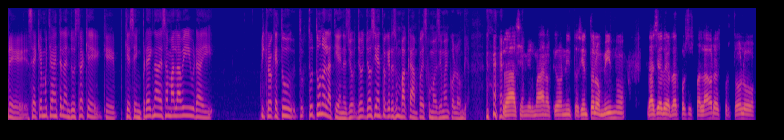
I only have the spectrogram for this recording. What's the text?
eh, sé que hay mucha gente en la industria que, que, que, se impregna de esa mala vibra y, y creo que tú, tú, tú, no la tienes. Yo, yo, yo siento que eres un bacán, pues, como decimos en Colombia. Gracias, mi hermano, qué bonito. Siento lo mismo. Gracias de verdad por sus palabras, por todo lo,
